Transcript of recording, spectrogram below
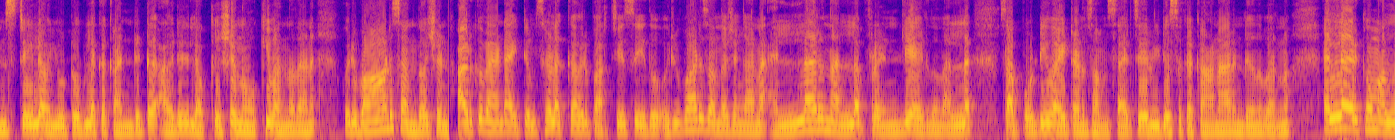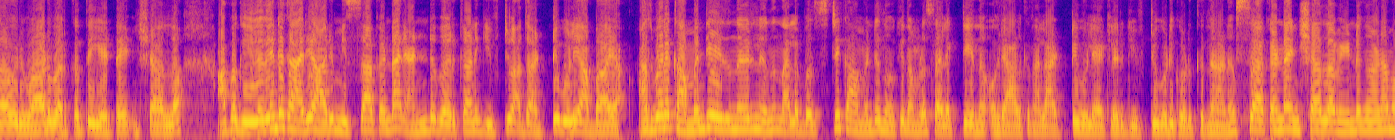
ഇൻസ്റ്റയിലോ യൂട്യൂബിലൊക്കെ കണ്ടിട്ട് അവർ ലൊക്കേഷൻ നോക്കി വന്നതാണ്. ഒരുപാട് സന്തോഷമുണ്ട് അവർക്ക് വേണ്ട ഐറ്റംസുകളൊക്കെ അവർ പർച്ചേസ് ചെയ്തു. ഒരുപാട് സന്തോഷം. കാരണം എല്ലാവരും നല്ല ഫ്രണ്ട്ലി ആയിരുന്നു. നല്ല സപ്പോർട്ടീവ് ആയിട്ടാണ് സംസാരിച്ചത്. വീഡിയോസ് ഒക്കെ കാണാറുണ്ട് എന്ന് പറഞ്ഞു. എല്ലാവർക്കും അല്ല ഒരുപാട് ബർക്കത്ത് ചെയ്യട്ടെ ഇൻഷാല്ല അപ്പൊ ഗീവവേന്റെ കാര്യം ആരും മിസ്സാക്കണ്ട രണ്ട് പേർക്കാണ് ഗിഫ്റ്റ് അത് അടിപൊളി അപായ. അതുപോലെ കമന്റ് എഴുതുന്നവരിൽ നിന്ന് നല്ല ബെസ്റ്റ് കമന്റ് നോക്കി നമ്മൾ സെലക്ട് ചെയ്യുന്ന ഒരാൾക്ക് നല്ല അടിപൊളിയായിട്ടുള്ള ഒരു ഗിഫ്റ്റ് കൂടി കൊടുക്കുന്നതാണ് മിസ്സാക്കണ്ട ഇൻഷാല്ല വീണ്ടും കാണാം.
